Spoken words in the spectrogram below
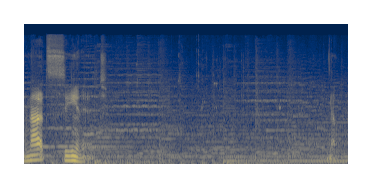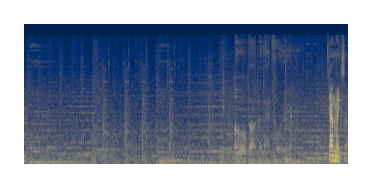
I'm not seeing it. No. I'll hold on to that for you. Gotta make some.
